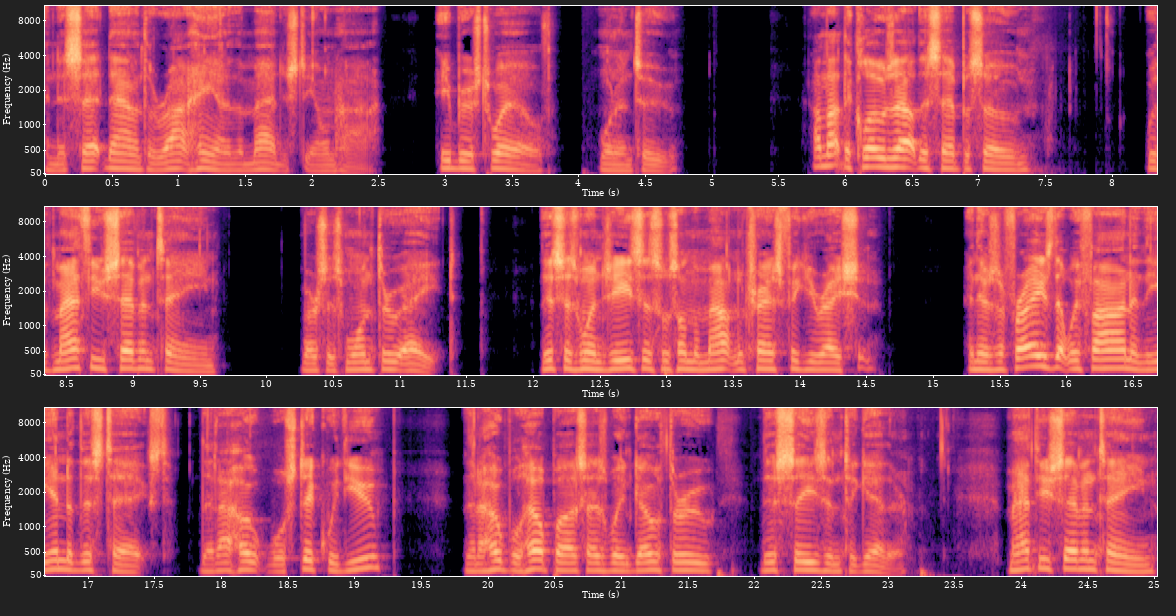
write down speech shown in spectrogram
and is set down at the right hand of the majesty on high. Hebrews 12, 1 and 2. I'd like to close out this episode with Matthew 17, verses 1 through 8. This is when Jesus was on the Mountain of Transfiguration. And there's a phrase that we find in the end of this text that I hope will stick with you, that I hope will help us as we go through this season together. Matthew 17,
